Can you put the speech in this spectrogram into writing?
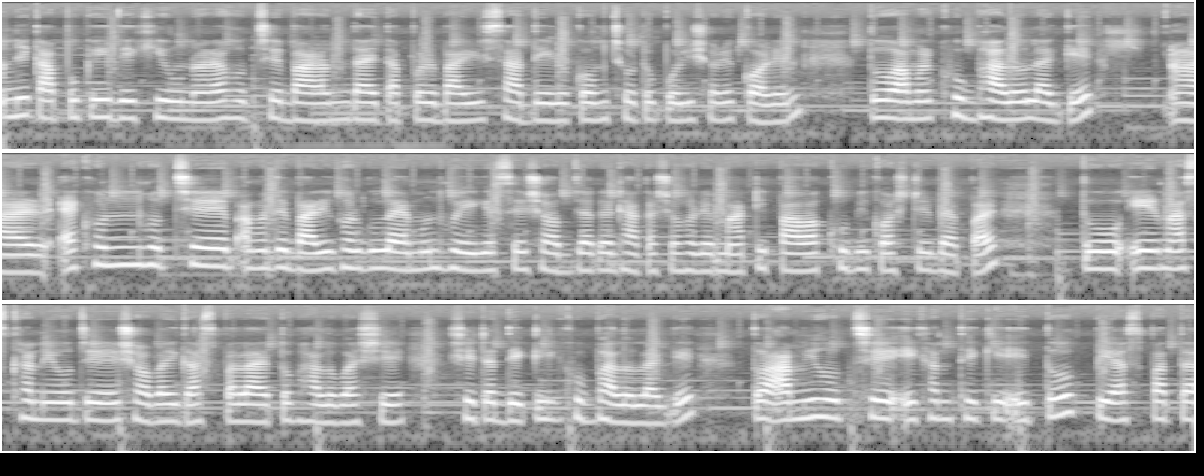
অনেক আপুকেই দেখি ওনারা হচ্ছে বারান্দায়, তারপরে বাড়ির ছাদে এরকম ছোট পরিসরে করেন। তো আমার খুব ভালো লাগে। আর এখন হচ্ছে আমাদের বাড়িঘরগুলো এমন হয়ে গেছে, সব জায়গায় ঢাকা শহরে মাটি পাওয়া খুবই কষ্টের ব্যাপার। তো এর মাঝখানেও যে সবাই গাছপালা এত ভালোবাসে, সেটা দেখলেই খুব ভালো লাগে। তো আমি হচ্ছে এখান থেকে এই তো পেঁয়াজ পাতা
